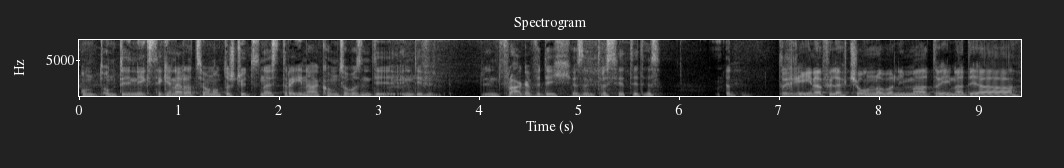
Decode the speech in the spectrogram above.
Und, und die nächste Generation unterstützen als Trainer, kommt sowas in die, in die in Frage für dich? Also interessiert dich das? Trainer vielleicht schon, aber nicht mehr ein Trainer, der,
